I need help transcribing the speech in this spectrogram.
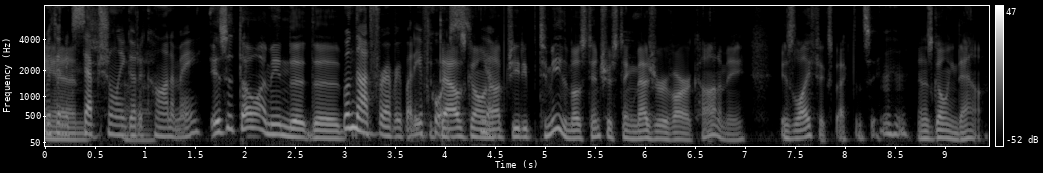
with an exceptionally good uh, economy. Is it though? I mean, the the Well, not for everybody, of the course. Dow's going Yeah. up. GDP to me, the most interesting measure of our economy is life expectancy, Mhm. and it's going down.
